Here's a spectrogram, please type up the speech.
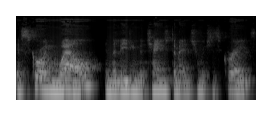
is scoring well in the leading the change dimension, which is great,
